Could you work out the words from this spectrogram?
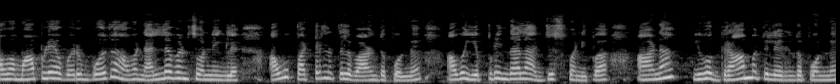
அவன் மாப்பிள்ளையாக வரும்போது அவன் நல்லவன் சொன்னீங்களே. அவள் பட்டணத்தில் வாழ்ந்த பொண்ணு. அவள் எப்படி இருந்தாலும் அட்ஜஸ்ட் பண்ணிப்பா. ஆனால் இவ கிராமத்தில் இருந்த பொண்ணு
